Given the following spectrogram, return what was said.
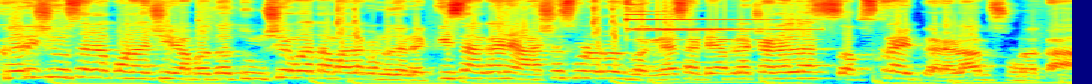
खरी शिवसेना कोणाची याबद्दल तुमचे मत आम्हाला कळून नक्की सांगा आणि अशाच व्हिडिओ बघण्यासाठी आपल्या चॅनलला सबस्क्राईब करायला विसरू नका.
